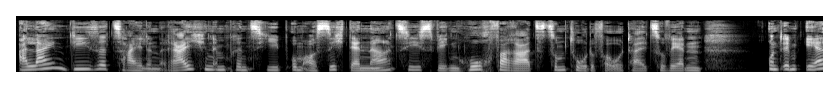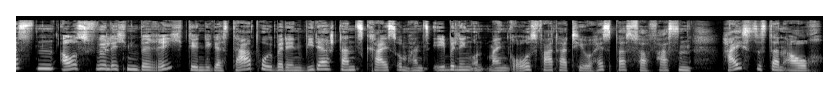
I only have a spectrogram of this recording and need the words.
Allein diese Zeilen reichen im Prinzip, um aus Sicht der Nazis wegen Hochverrats zum Tode verurteilt zu werden. Und im ersten ausführlichen Bericht, den die Gestapo über den Widerstandskreis um Hans Ebeling und mein Großvater Theo Hespers verfassen, heißt es dann auch,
